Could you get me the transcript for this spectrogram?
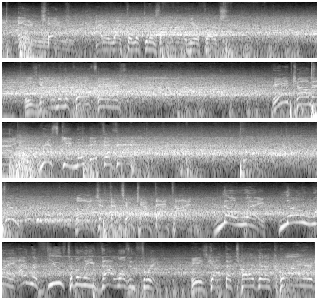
and a kick. I don't like the look in his eye here, folks. He's got him in the crosshairs. Incoming. Risky move. This is it. Two. Oh, just a two count that time. No way. No way. I refuse to believe that wasn't three. He's got the target acquired.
